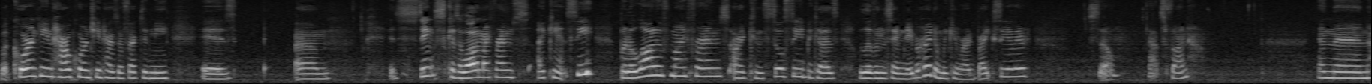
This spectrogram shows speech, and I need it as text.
but quarantine, how quarantine has affected me is um, it stinks because a lot of my friends I can't see, but a lot of my friends I can still see because we live in the same neighborhood and we can ride bikes together. So that's fun. And then,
